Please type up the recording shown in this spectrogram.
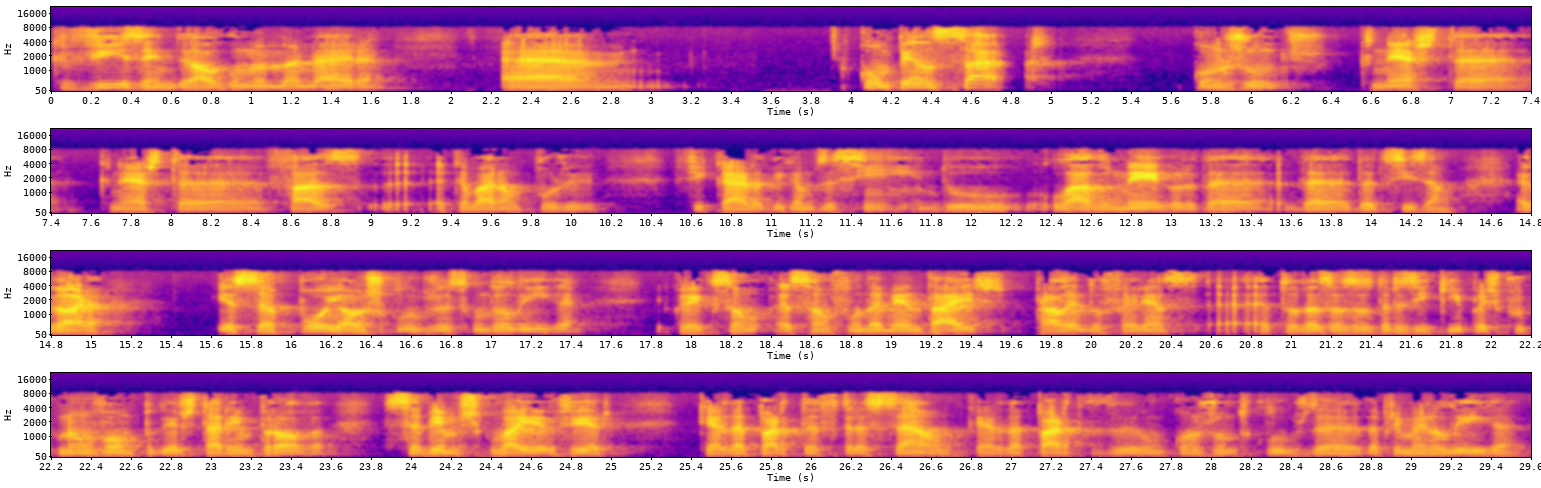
que visem de alguma maneira compensar conjuntos que nesta, que nesta fase acabaram por ficar, digamos assim, do lado negro da, da, da decisão. Agora, esse apoio aos clubes da segunda liga eu creio que são, são fundamentais, para além do Feirense, a, todas as outras equipas, porque não vão poder estar em prova. Sabemos que vai haver, quer da parte da Federação, quer da parte de um conjunto de clubes da, da Primeira Liga,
